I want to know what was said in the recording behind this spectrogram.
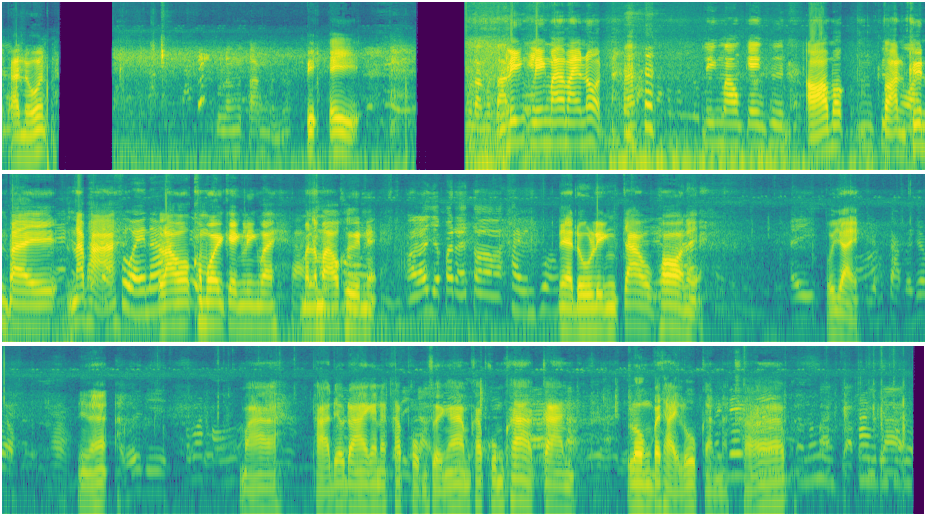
คันนู้นกูรังตังเหมือนปิเอยกูรังตังลิงลิงมาทำไมโนด ลิงเมาเกงคืน อ๋อเมื่อตอนขึ้นไปหน้าผา สวยนะ เราขโมยกางเกงลิงไป มันมาเอาคืนเนี่ย เอาแล้วอย่าไปไหนต่อใครเป็นพวกเนี่ยดูลิงเจ้าพ่อเนี่ยไอ้ตัวใหญ่เข็มกัดเลยใช่ป่ะอ่านี่นะฮะ เอาไว้ดีมาผาเดียวดายกันนะครับ ผมสวยงามครับ คุ้มค่าการลงไปถ่ายรูปกันนะครับตั้งเป็น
